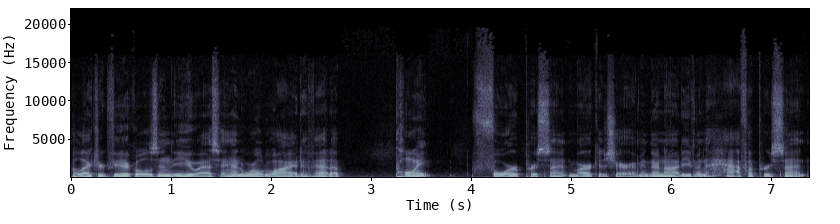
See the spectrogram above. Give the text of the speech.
electric vehicles in the U.S. and worldwide have had a 0.4 percent market share. I mean, they're not even half a percent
